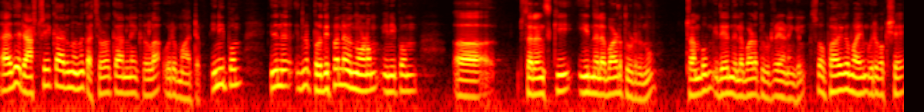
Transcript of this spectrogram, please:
അതായത് രാഷ്ട്രീയക്കാരിൽ നിന്ന് കച്ചവടക്കാരിലേക്കുള്ള ഒരു മാറ്റം. ഇനിയിപ്പം ഇതിന് ഇതിന് പ്രതിഫലം എന്നോണം ഇനിയിപ്പം സെലൻസ്കി ഈ നിലപാട് തുടരുന്നു. ട്രംപും ഇതേ നിലപാട് തുടരുകയാണെങ്കിൽ സ്വാഭാവികമായും ഒരു പക്ഷേ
